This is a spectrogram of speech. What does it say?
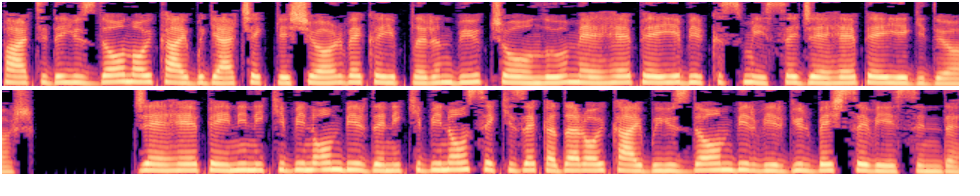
Parti'de %10 oy kaybı gerçekleşiyor ve kayıpların büyük çoğunluğu MHP'ye bir kısmı ise CHP'ye gidiyor. CHP'nin 2011'den 2018'e kadar oy kaybı %11,5 seviyesinde.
